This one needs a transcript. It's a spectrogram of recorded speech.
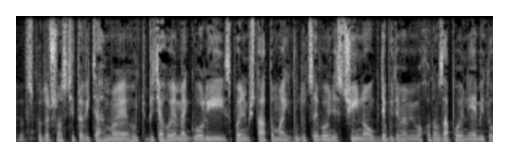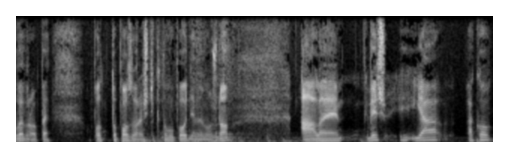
v skutočnosti to vyťahujeme, vyťahujeme kvôli Spojeným štátom a ich budúcej vojne s Čínou, kde budeme mimochodom zapojení aj my tu v Európe. To pozor, ešte k tomu pôjdeme možno. Ale vieš, ja ako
